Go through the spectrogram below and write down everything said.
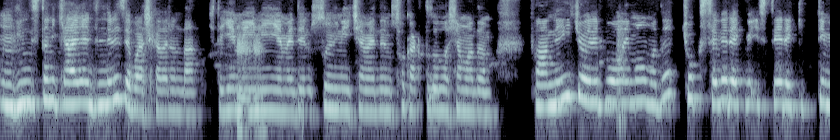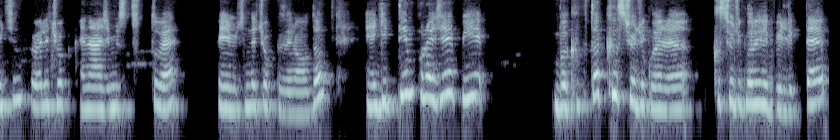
Hindistan hikayelerini dinleriz ya başkalarından. İşte yemeğini yemedim, suyunu içemedim, sokakta dolaşamadım falan diye hiç öyle bir olayım olmadı. Çok severek ve isteyerek gittiğim için böyle çok enerjimiz tuttu ve benim için de çok güzel oldu. E, gittiğim proje bir vakıfta kız çocukları, kız çocuklarıyla birlikte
